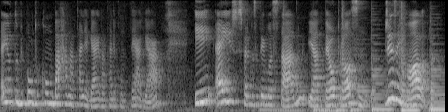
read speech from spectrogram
é youtube.com barra Natália Gaia, Natália com TH. E é isso, espero que você tenha gostado e até o próximo Desenrola!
